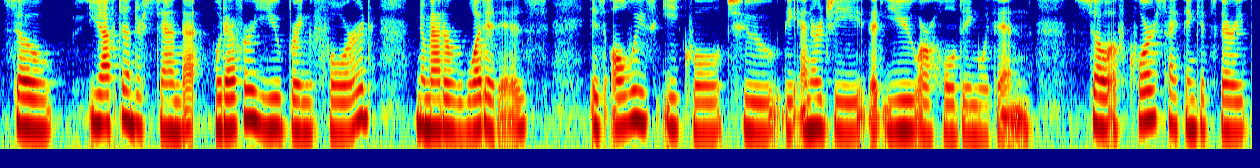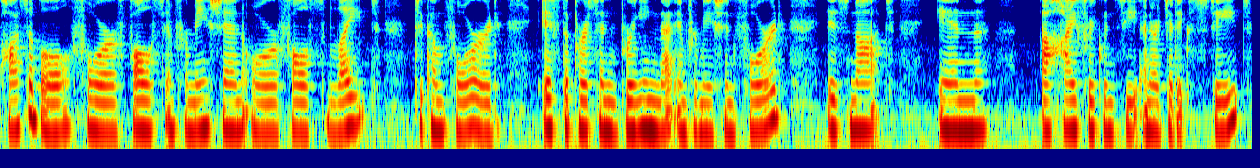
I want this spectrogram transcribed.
So you have to understand that whatever you bring forward, no matter what it is, is always equal to the energy that you are holding within. So, of course, I think it's very possible for false information or false light to come forward if the person bringing that information forward is not in a high frequency energetic state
